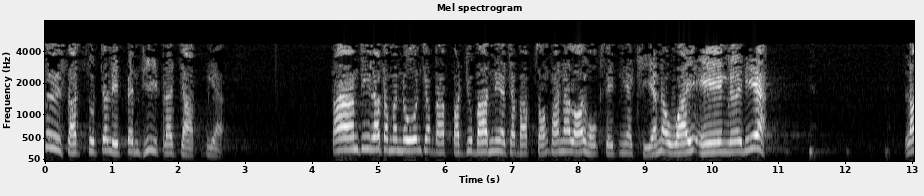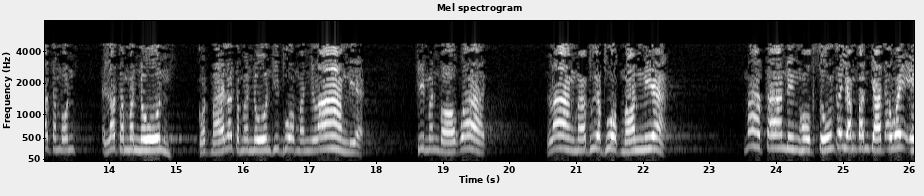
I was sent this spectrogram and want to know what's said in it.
ซื่อสัตย์สุจริตเป็นที่ประจักษ์เนี่ยตามที่รัฐธรรมนูญฉบับปัจจุบันเนี่ยฉบับ 2560 เนี่ยเขียนเอาไว้เองเลยเนี่ย รัฐมนรัฐมนูญ กฎหมายรัฐธรรมนูญที่พวกมันล่างเนี่ย ที่มันบอกว่าล่างมาเพื่อพวกมันเนี่ย มาตราหนึ่งหกศูนย์ก็ยังบัญญัติเอาไว้เอ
